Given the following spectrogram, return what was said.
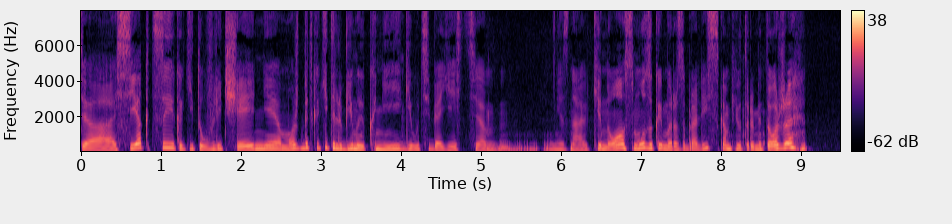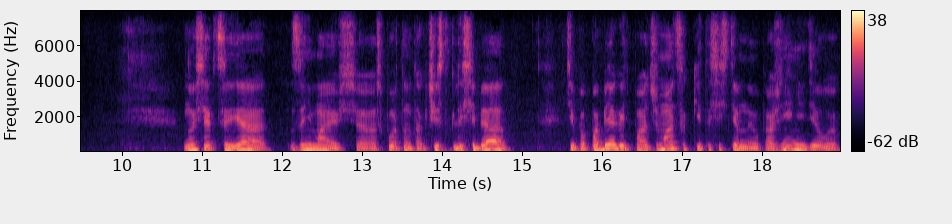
а, секции, какие-то увлечения, может быть, какие-то любимые книги у тебя есть, эм, не знаю, кино, с музыкой мы разобрались, с компьютерами тоже. Но секции я занимаюсь э, спортом так чисто для себя. Типа побегать, поотжиматься, какие-то системные упражнения делаю.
